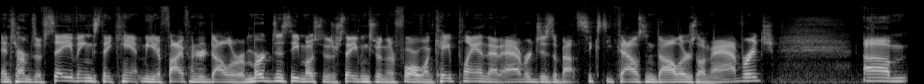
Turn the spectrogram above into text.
In terms of savings they can't meet a $500 emergency. Most of their savings are in their 401k plan. That averages about $60000 on average. Um,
